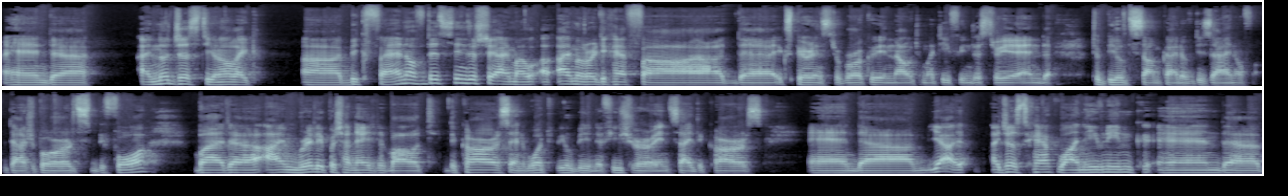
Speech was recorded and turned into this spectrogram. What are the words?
and uh, I'm not just you know like a big fan of this industry. I'm al- I'm already have uh, the experience to work in automotive industry and to build some kind of design of dashboards before. But uh, I'm really passionate about the cars and what will be in the future inside the cars. And um, yeah, I just have one evening and uh,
